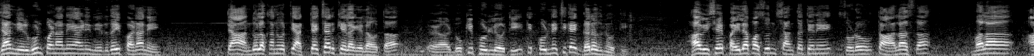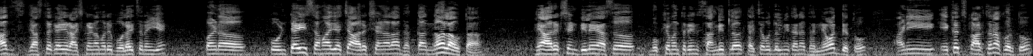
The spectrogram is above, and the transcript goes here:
ज्या निर्घुणपणाने आणि निर्दयीपणाने त्या आंदोलकांवरती अत्याचार केला गेला होता डोकी फोडली होती ती फोडण्याची काही गरज नव्हती. हा विषय पहिल्यापासून शांततेने सोडवता आला असता. मला आज जास्त काही राजकारणामध्ये बोलायचं नाहीये पण कोणत्याही समाजाच्या आरक्षणाला धक्का न लावता हे आरक्षण दिले असं मुख्यमंत्र्यांनी सांगितलं. त्याच्याबद्दल मी त्यांना धन्यवाद देतो आणि एकच प्रार्थना करतो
